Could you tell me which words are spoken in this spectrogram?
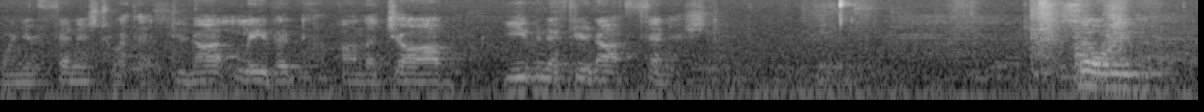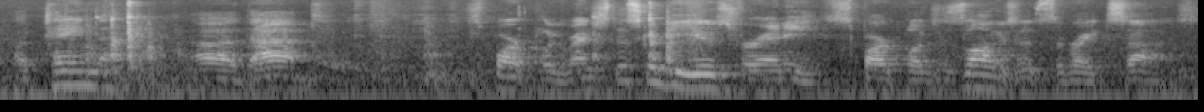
when you're finished with it. Do not leave it on the job, even if you're not finished. So we've obtained uh, that spark plug wrench. This can be used for any spark plugs as long as it's the right size.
